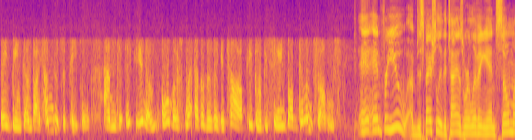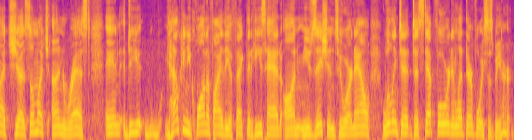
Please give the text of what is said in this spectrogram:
they've been done by hundreds of people. And, uh, you know, almost wherever there's a guitar, people will be singing Bob Dylan songs. And, and, for you, especially the times we're living in, so much, uh, so much unrest. And do you, how can you quantify the effect that he's had on musicians who are now willing to, to step forward and let their voices be heard?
